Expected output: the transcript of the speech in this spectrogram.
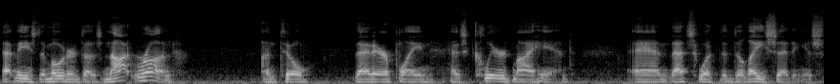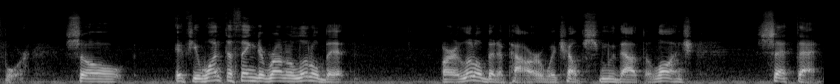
That means the motor does not run until that airplane has cleared my hand. And that's what the delay setting is for. So if you want the thing to run a little bit, or a little bit of power, which helps smooth out the launch, set that.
